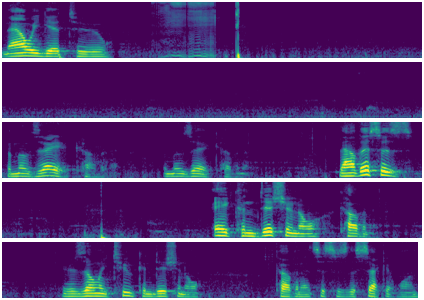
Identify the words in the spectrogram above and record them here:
now we get to the Mosaic covenant. The Mosaic covenant. Now, this is a conditional covenant. There's only two conditional covenants. This is the second one.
